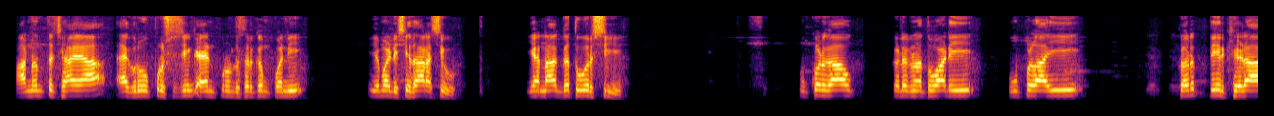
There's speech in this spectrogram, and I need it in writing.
Anant Chhaya agro processing and producer company M I D C Dharashiv. यांना गतवर्षी उकडगाव कडकनाथवाडी उपळाई कर तेरखेडा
